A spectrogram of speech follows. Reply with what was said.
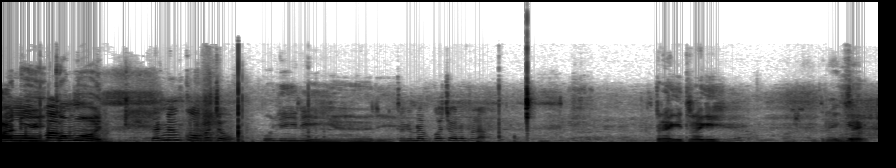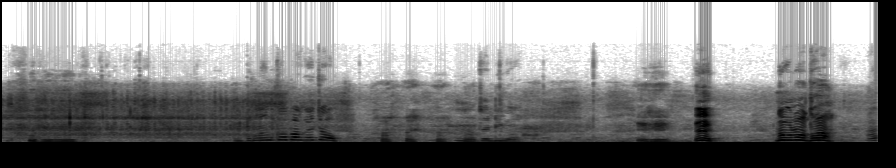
Aduh, bang. come on. Tangan kau kacau. Boleh ni. Aduh. Tangan aku kacau lah pula. Try lagi, try lagi. Try Zek. again. Tangan kau bang kacau. Ha, ha, ha. Hmm, tadi kau. Eh, no, no, Toha. Ha?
